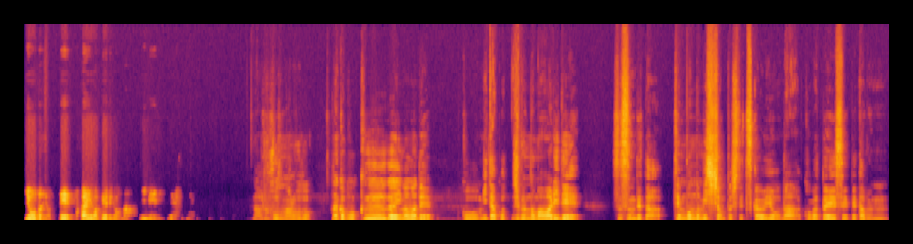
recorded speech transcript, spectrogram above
用途によって使い分けるようなイメージですね。なるほど、なるほど。なんか僕が今までこう見たこと、自分の周りで進んでた天文のミッションとして使うような小型衛星って多分、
